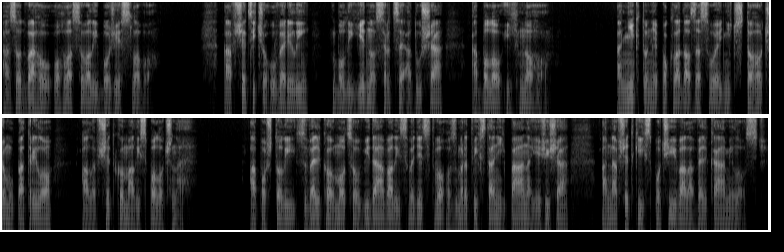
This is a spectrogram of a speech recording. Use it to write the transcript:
a s odvahou ohlasovali Božie slovo. A všetci, čo uverili, boli jedno srdce a duša a bolo ich mnoho. A nikto nepokladal za svoje nič z toho, čo mu patrilo, ale všetko mali spoločné. Apoštoli s veľkou mocou vydávali svedectvo o zmrtvých staní pána Ježiša a na všetkých spočívala veľká milosť.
